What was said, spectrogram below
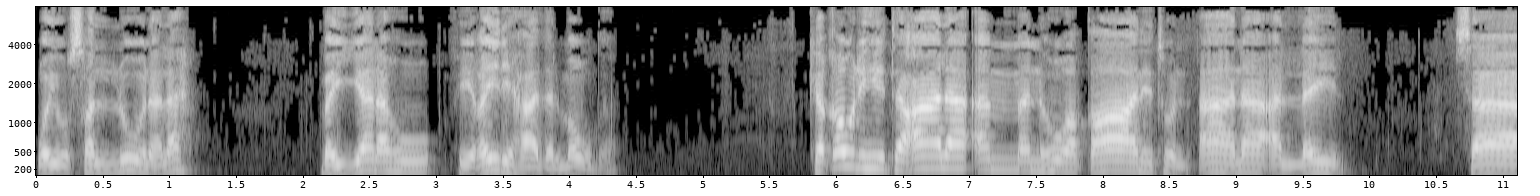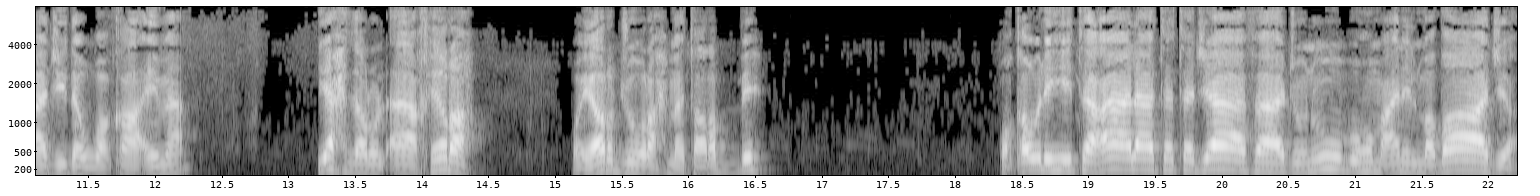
ويصلون له بينه في غير هذا الموضع. كقوله تعالى أمن هو قانت آناء الليل ساجدا وقائما يحذر الآخرة ويرجو رحمة ربه. وقوله تعالى تتجافى جنوبهم عن المضاجع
